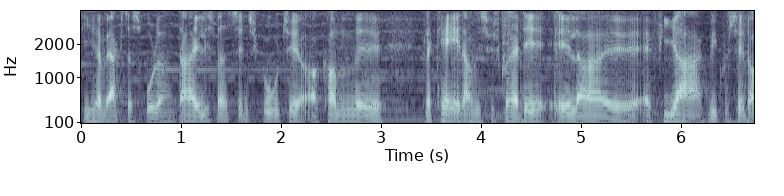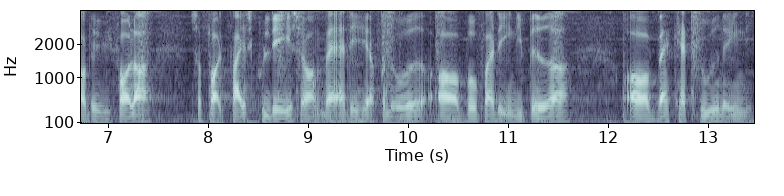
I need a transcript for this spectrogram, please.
de her værkstedsruller, der har Ellis været sindssygt gode til at komme med plakater, hvis vi skulle have det, eller øh, A4-ark, vi kunne sætte op i folder, så folk faktisk kunne læse om, hvad er det her for noget, og hvorfor er det egentlig bedre, og hvad kan kluden egentlig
